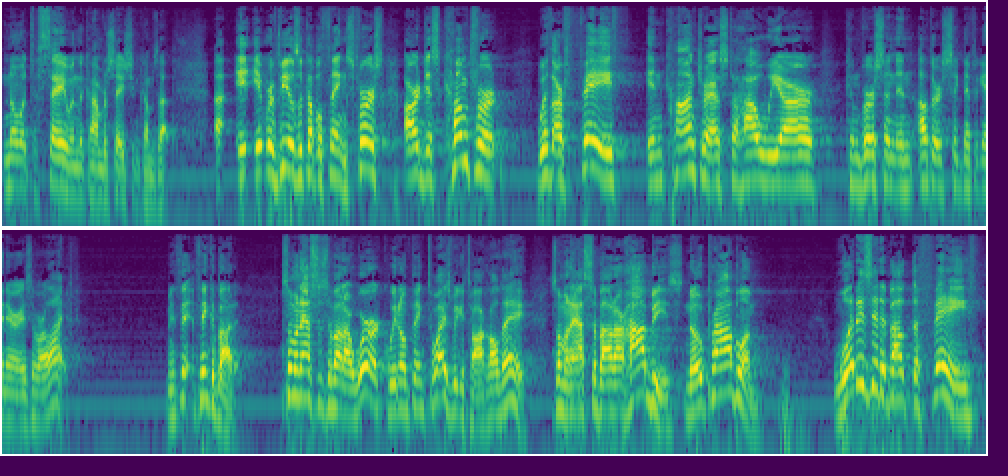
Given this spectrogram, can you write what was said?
know what to say when the conversation comes up. Uh, it, it reveals a couple things. First, our discomfort with our faith in contrast to how we are conversant in other significant areas of our life. I mean, th- think about it. Someone asks us about our work, we don't think twice. We could talk all day. Someone asks about our hobbies, no problem. What is it about the faith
